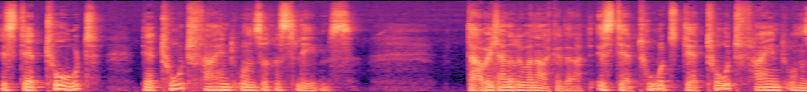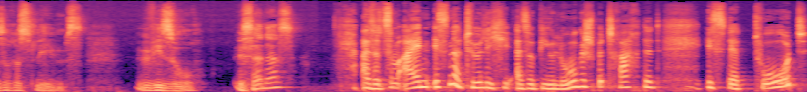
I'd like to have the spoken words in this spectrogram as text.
ist der Tod der Todfeind unseres Lebens? Da habe ich lange drüber nachgedacht. Ist der Tod der Todfeind unseres Lebens? Wieso? Ist er das? Also zum einen ist natürlich, also biologisch betrachtet, ist der Tod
